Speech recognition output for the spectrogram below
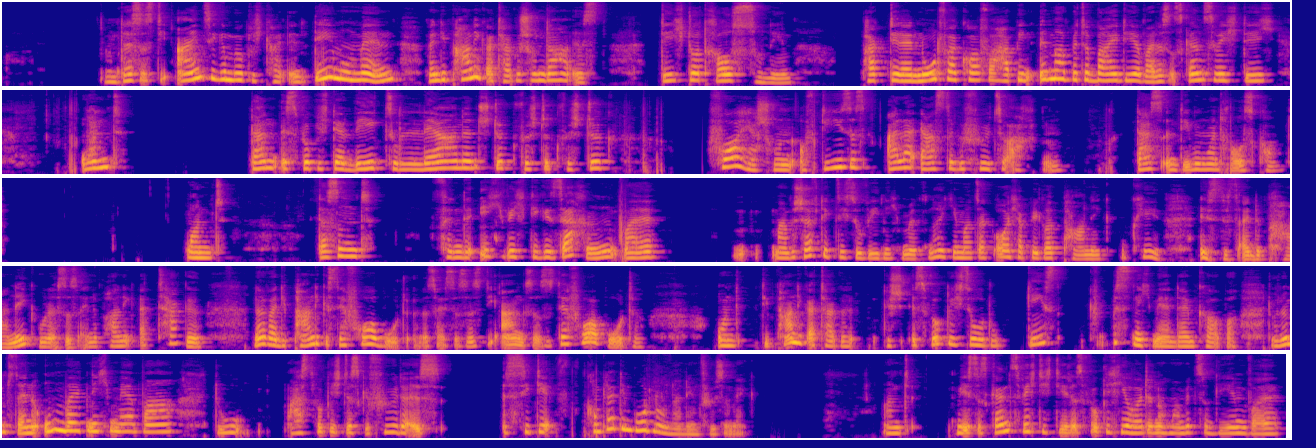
Und das ist die einzige Möglichkeit in dem Moment, wenn die Panikattacke schon da ist, dich dort rauszunehmen. Pack dir deinen Notfallkoffer, hab ihn immer bitte bei dir, weil das ist ganz wichtig. Und dann ist wirklich der Weg zu lernen, Stück für Stück für Stück, vorher schon auf dieses allererste Gefühl zu achten, das in dem Moment rauskommt. Und das sind, finde ich, wichtige Sachen, weil man beschäftigt sich so wenig mit. Ne? Jemand sagt, oh, ich habe hier gerade Panik. Okay, ist es eine Panik oder ist es eine Panikattacke? Ne? Weil die Panik ist der Vorbote. Das heißt, es ist die Angst, es ist der Vorbote. Und die Panikattacke ist wirklich so, du gehst bist nicht mehr in deinem Körper. Du nimmst deine Umwelt nicht mehr wahr. Du hast wirklich das Gefühl, da ist, es zieht dir komplett den Boden unter den Füßen weg. Und mir ist es ganz wichtig, dir das wirklich hier heute nochmal mitzugeben, weil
